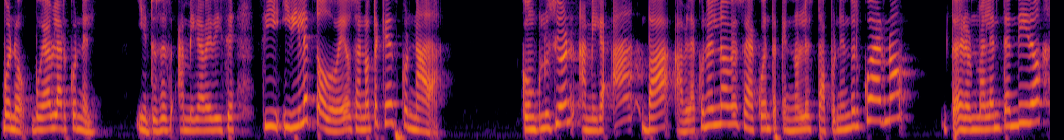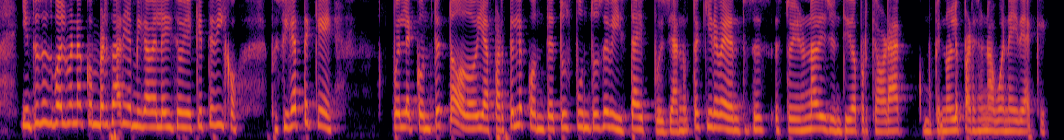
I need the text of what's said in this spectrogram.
Bueno, voy a hablar con él. Y entonces amiga B dice, sí, y dile todo, ¿eh? O sea, no te quedes con nada. Conclusión, amiga A va, habla con el novio, se da cuenta que no le está poniendo el cuerno, era un malentendido y entonces vuelven a conversar y amiga B le dice, oye, ¿qué te dijo? Pues fíjate que pues le conté todo y aparte le conté tus puntos de vista y pues ya no te quiere ver, entonces estoy en una disyuntiva porque ahora como que no le parece una buena idea que,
